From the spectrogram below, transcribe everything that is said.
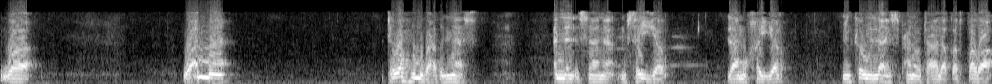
و وأما توهم بعض الناس أن الإنسان مسير لا مخير من كون الله سبحانه وتعالى قد قضى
